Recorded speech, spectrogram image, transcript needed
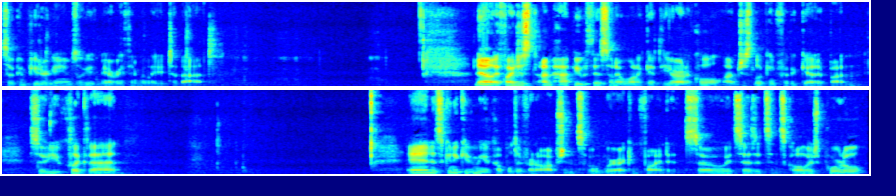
So computer games will give me everything related to that. Now, if I just, I'm happy with this and I want to get the article, I'm just looking for the Get It button. So you click that, and it's going to give me a couple different options about where I can find it. So it says it's in Scholars Portal.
